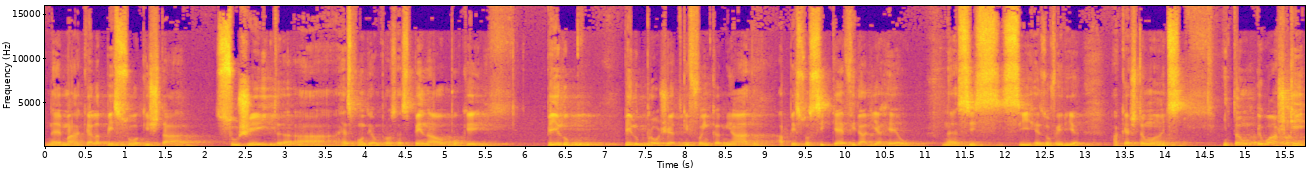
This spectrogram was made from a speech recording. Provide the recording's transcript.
né, mas aquela pessoa que está sujeita a responder a um processo penal, porque pelo, pelo projeto que foi encaminhado, a pessoa sequer viraria réu, né, se, se resolveria a questão antes. Então, eu acho que,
